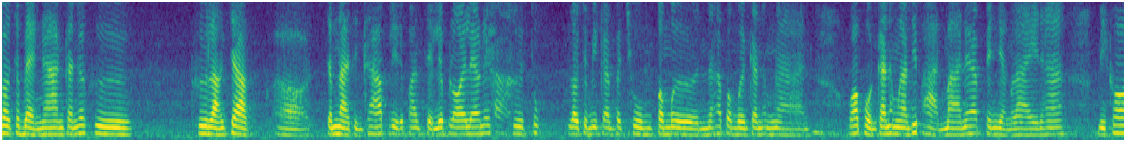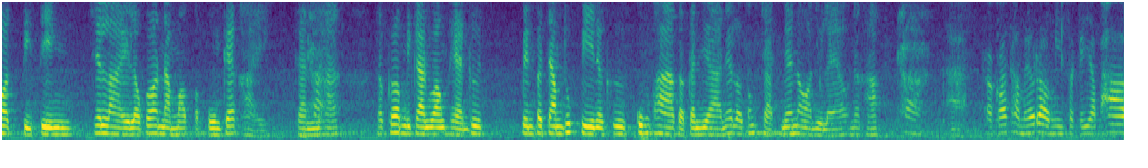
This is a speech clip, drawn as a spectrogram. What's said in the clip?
เราจะแบ่งงานกันก็คือ คือหลังจากเอ่อจำหน่ายสินค้าผลิตภัณฑ์เสร็จเรียบร้อยแล้วเนี่ยค่ะคือทุกเราจะมีการประชุมประเมินนะคะประเมินการทำงาน ว่าผลการทำงานที่ผ่านมาเนี่ยเป็นอย่างไรนะคะมีข้อติติง เช่นไรเราก็นำมาปรับปรุงแก้ไขกันนะคะแล้วก็มีการวางแผนคือเป็นประจำทุกปีนะคือกุมภากับกันยาเนี่ยเราต้องจัดแน่นอนอยู่แล้วนะคะ ค่ะค่ะค่ะก็ทำให้เรามีศักยภาพ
